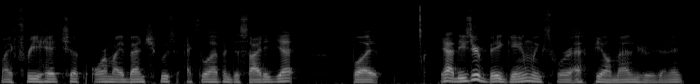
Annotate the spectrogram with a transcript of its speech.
my free hit chip or my bench boost. I still haven't decided yet, but yeah, these are big game weeks for FPL managers, and it,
